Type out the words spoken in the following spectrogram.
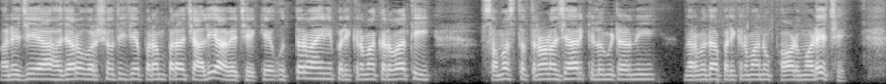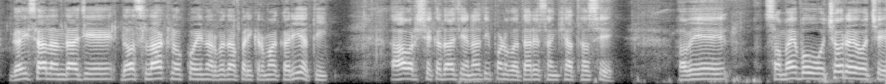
અને જે આ હજારો વર્ષોથી જે પરંપરા ચાલી આવે છે કે ઉત્તરવાહિની પરિક્રમા કરવાથી સમસ્ત ત્રણ હજાર કિલોમીટરની નર્મદા પરિક્રમાનું ફળ મળે છે. ગઈ સાલ અંદાજે દસ લાખ લોકોએ નર્મદા પરિક્રમા કરી હતી. આ વર્ષે કદાચ એનાથી પણ વધારે સંખ્યા થશે. હવે સમય બહુ ઓછો રહ્યો છે,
